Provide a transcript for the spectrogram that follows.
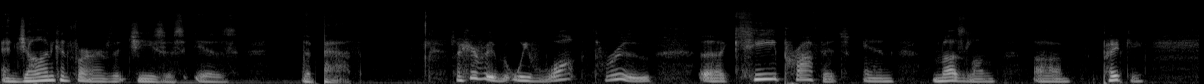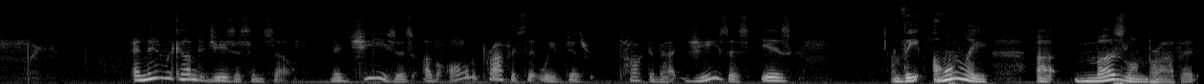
and John confirms that Jesus is the path. So here we've walked through uh, key prophets in Muslim um, And then we come to Jesus himself. Now, Jesus, of all the prophets that we've just talked about, Jesus is the only uh, Muslim prophet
